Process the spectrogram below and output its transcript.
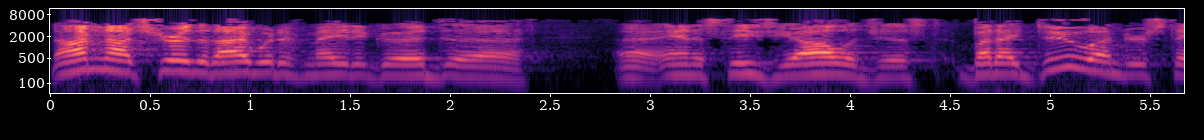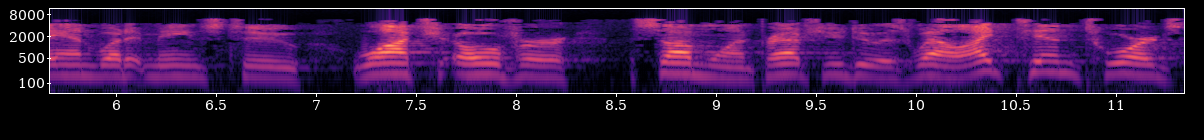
Now, I'm not sure that I would have made a good uh, uh, anesthesiologist, but I do understand what it means to watch over someone. Perhaps you do as well. I tend towards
